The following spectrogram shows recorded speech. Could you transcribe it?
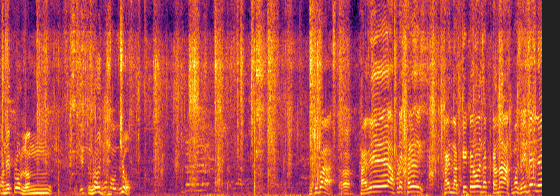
અને એકલો લંગ ઉડો જીજો. જીતુભા, ખાલી આપણે ખાલી ખાલી નક્કી કરવાનું છે. કના હાથમાં જઈ જાય ને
